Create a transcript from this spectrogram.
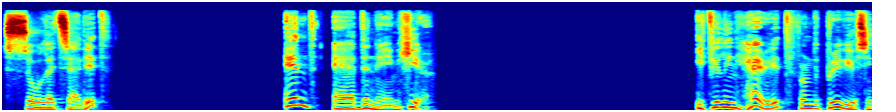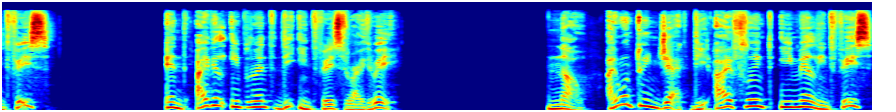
So let's add it and add the name here. It will inherit from the previous interface and I will implement the interface right away. Now, I want to inject the iFluent email interface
